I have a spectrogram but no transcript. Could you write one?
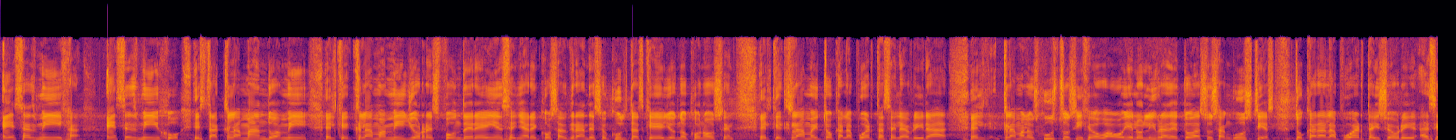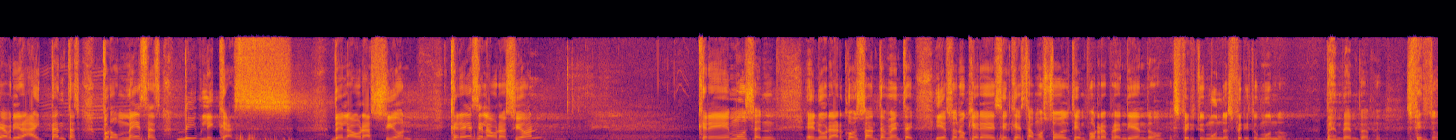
esa es mi hija, ese es mi hijo, está clamando a mí. El que clama a mí, yo responderé y enseñaré cosas grandes ocultas que ellos no conocen. El que clama y toca la puerta se le abrirá. El clama a los justos y Jehová oye los libra de todas sus angustias. Tocará la puerta y se abrirá. Hay tantas promesas bíblicas de la oración. ¿Crees en la oración? Creemos en, orar constantemente y eso no quiere decir que estamos todo el tiempo reprendiendo. Espíritu inmundo, espíritu inmundo. Ven, ven, ven, espíritu.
